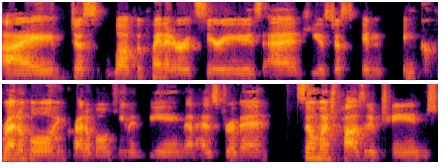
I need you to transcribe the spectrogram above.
I just love the Planet Earth series. And he is just an incredible, incredible human being that has driven so much positive change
